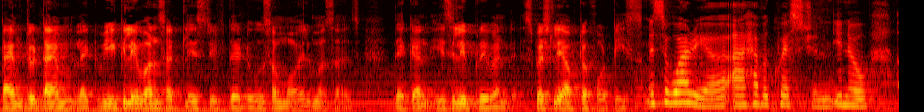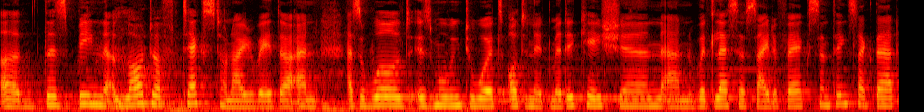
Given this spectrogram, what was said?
time to time, like weekly once at least, if they do some oil massage, they can easily prevent, especially after 40s. Mr. Warrier, I have a question. You know, uh, there's been a lot of text on Ayurveda, and as the world is moving towards alternate medication and with lesser side effects and things like that,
